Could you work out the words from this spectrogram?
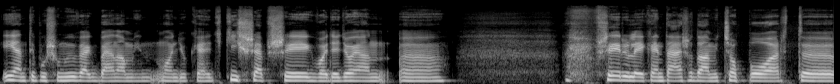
ilyen típusú művekben, amin mondjuk egy kisebbség, vagy egy olyan ö, sérülékeny társadalmi csoport ö,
